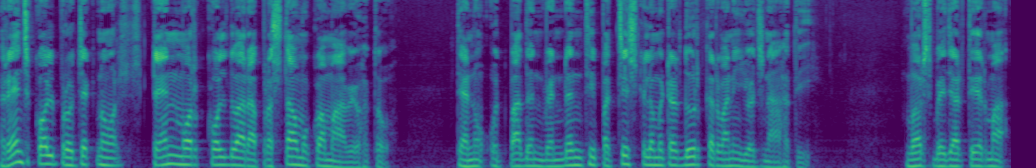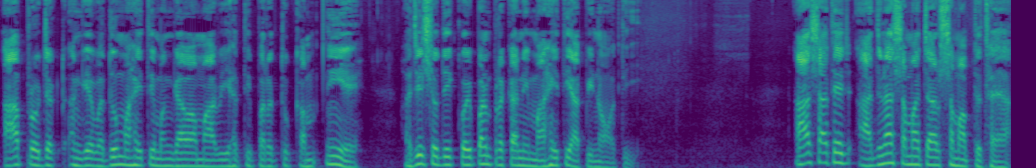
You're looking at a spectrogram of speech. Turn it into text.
રેન્જ કોલ પ્રોજેક્ટનો સ્ટેનમોર કોલ દ્વારા પ્રસ્તાવ મૂકવામાં આવ્યો હતો. તેનું ઉત્પાદન વેન્ડનથી પચીસ કિલોમીટર દૂર કરવાની યોજના હતી. વર્ષ બે હજાર તેરમાં આ પ્રોજેક્ટ અંગે વધુ માહિતી મંગાવવામાં આવી હતી, પરંતુ કંપનીએ હજી સુધી કોઈપણ પ્રકારની માહિતી આપી નહોતી. આ સાથે જ આજના સમાચાર સમાપ્ત થયા.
